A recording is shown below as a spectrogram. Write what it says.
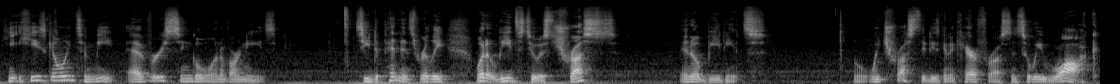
He, he's going to meet every single one of our needs. See, dependence really, what it leads to is trust and obedience. We trust that He's going to care for us, and so we walk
